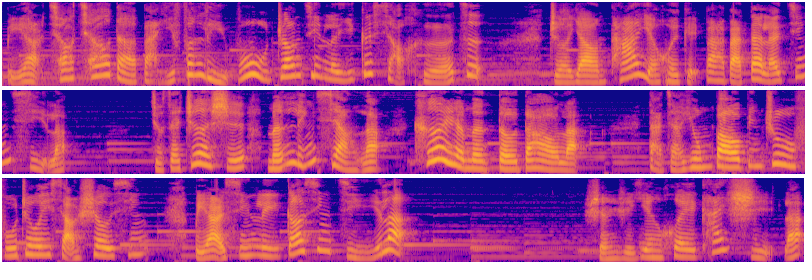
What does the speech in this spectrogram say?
比尔悄悄地把一份礼物装进了一个小盒子，这样他也会给爸爸带来惊喜了。就在这时，门铃响了，客人们都到了，大家拥抱并祝福这位小寿星。比尔心里高兴极了。生日宴会开始了，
